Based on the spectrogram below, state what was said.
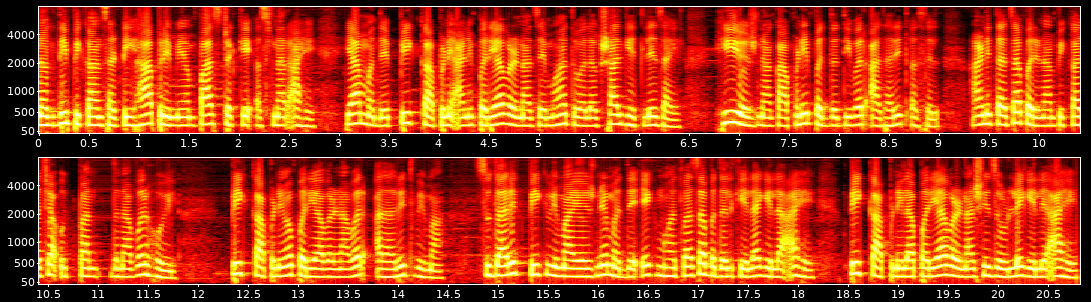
नगदी पिकांसाठी हा प्रीमियम पाच टक्के असणार आहे. यामध्ये पीक कापणी आणि पर्यावरणाचे महत्त्व लक्षात घेतले जाईल. ही योजना कापणी पद्धतीवर आधारित असेल आणि त्याचा परिणाम पिकाच्या उत्पादनावर होईल. पीक कापणी व पर्यावरणावर आधारित विमा. सुधारित पीक विमा योजनेमध्ये एक महत्त्वाचा बदल केला गेला आहे. पीक कापणीला पर्यावरणाशी जोडले गेले आहे.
